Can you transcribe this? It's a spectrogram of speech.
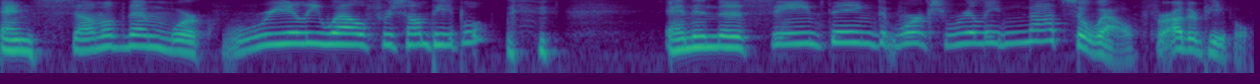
And some of them work really well for some people. and then the same thing that works really not so well for other people.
